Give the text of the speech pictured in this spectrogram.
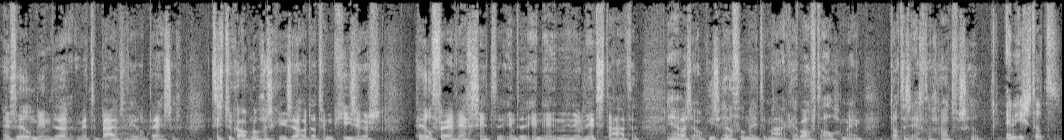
en veel minder met de buitenwereld bezig. Het is natuurlijk ook nog eens keer zo dat hun kiezers heel ver weg zitten in, de, in, in, in hun lidstaten... Ja. waar ze ook niet zo heel veel mee te maken hebben over het algemeen. Dat is echt een groot verschil. En is dat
